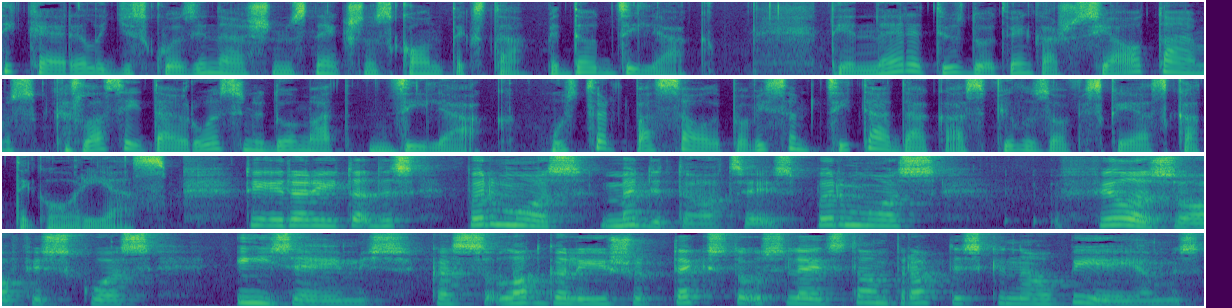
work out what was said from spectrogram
tikai reliģisko zināšanu sniegšanas kontekstā, bet daudz dziļāk. Tie nereti uzdod vienkāršus jautājumus, kas lasītāju rosina domāt dziļāk, uztvert pasauli pavisam citādākās filozofiskajās kategorijās. Tie ir arī tādas pirmos meditācijas, pirmos filozofiskos īzēmis, kas latgalīšu tekstos līdz tam praktiski nav pieejamas.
